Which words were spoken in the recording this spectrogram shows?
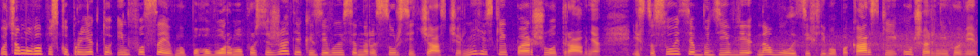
У цьому випуску проєкту «Інфосейв» ми поговоримо про сюжет, який з'явився на ресурсі Час Чернігівський 1 травня і стосується будівлі на вулиці Хлібопекарській у Чернігові.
